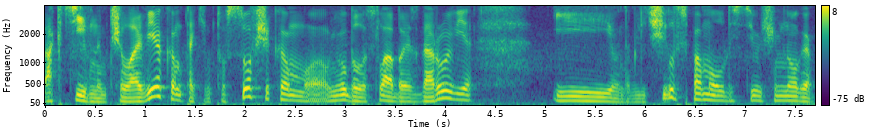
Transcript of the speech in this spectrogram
активным человеком, таким тусовщиком. У него было слабое здоровье, и он там лечился по молодости очень много.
